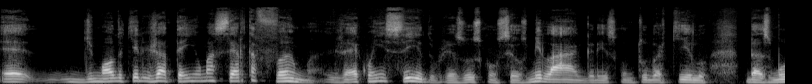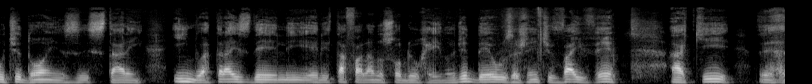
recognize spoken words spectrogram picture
é, de modo que ele já tem uma certa fama, já é conhecido. Jesus, com seus milagres, com tudo aquilo das multidões estarem indo atrás dele, ele está falando sobre o reino de Deus. A gente vai ver aqui, é,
